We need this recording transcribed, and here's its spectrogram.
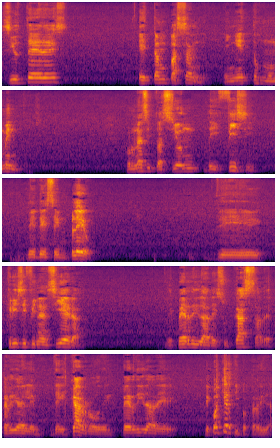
Si ustedes están pasando en estos momentos por una situación difícil de desempleo, de crisis financiera, de pérdida de su casa, de pérdida del, carro, de pérdida de, de cualquier tipo de pérdida.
